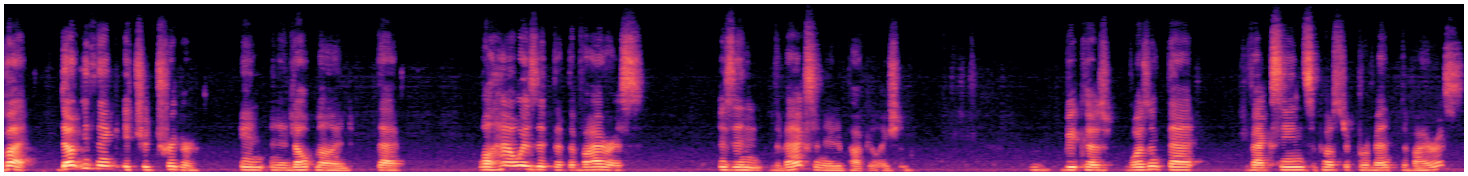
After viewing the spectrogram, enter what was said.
But don't you think it should trigger in an adult mind that, well, how is it that the virus is in the vaccinated population? Because wasn't that vaccine supposed to prevent the virus?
